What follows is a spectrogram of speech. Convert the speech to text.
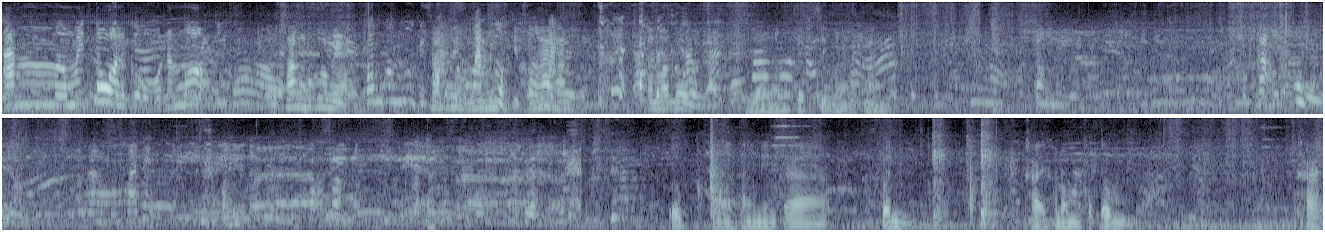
ăn mà mấy tô là cổ nằm mọ สั่งบ่กูแม่ không có mua cái สั่ง quả มื้อ bắt นึง được กิน con ห้า này พัน กันฮอดโลเลยล่ะโลหนึงเจ็ดสิบห้าพันสั่ง cạo củ nhỉ cạo phá đỉnh ตอนนี้ปลาสั่งปุ๊บมาทางนี้ก็เป็นขายขนมข้าวต้มขาย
